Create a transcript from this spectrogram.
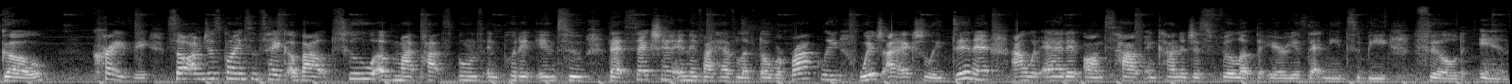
go crazy. So i'm just going to take about two of my pot spoons and put it into that section and if i have leftover broccoli which i actually didn't i would add it on top and kind of just fill up the areas that need to be filled in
